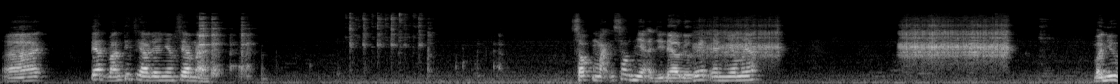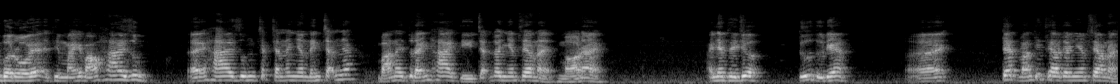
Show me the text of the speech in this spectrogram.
đấy test ván tiếp theo cho anh em xem này sóc mạnh sóc nhẹ gì đều được hết anh em nhé. Và như vừa rồi ấy, thì máy báo hai dung. Đấy hai dung chắc chắn anh em đánh chẵn nhé. Bán này tôi đánh hai tỷ chặn cho anh em xem này. Mở này. Anh em thấy chưa? Tứ tử đen. Đấy. Test ván tiếp theo cho anh em xem này.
